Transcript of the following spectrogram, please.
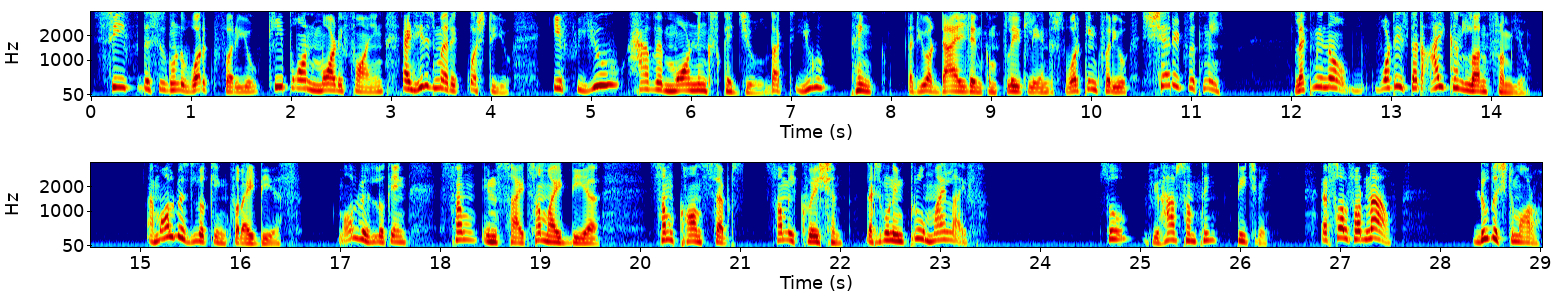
See if this is going to work for you. Keep on modifying. And here is my request to you. If you have a morning schedule that you think that you are dialed in completely and it's working for you, share it with me. Let me know what is that I can learn from you. I'm always looking for ideas. I'm always looking some insight, some idea, some concepts, some equation that's going to improve my life. So, if you have something, teach me. That's all for now. Do this tomorrow.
